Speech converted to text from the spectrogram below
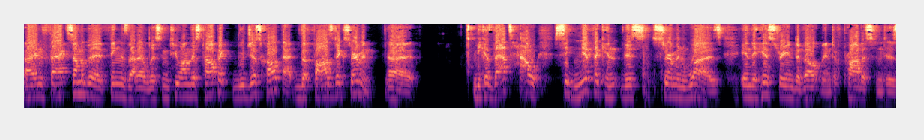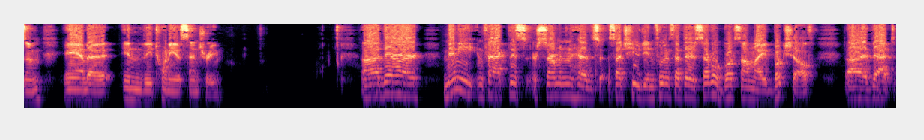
Uh, in fact, some of the things that I listened to on this topic would just call it that, The Fosdick Sermon. Uh, because that's how significant this sermon was in the history and development of Protestantism and uh, in the 20th century. Uh, there are many, in fact, this sermon has such huge influence that there's several books on my bookshelf uh, that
